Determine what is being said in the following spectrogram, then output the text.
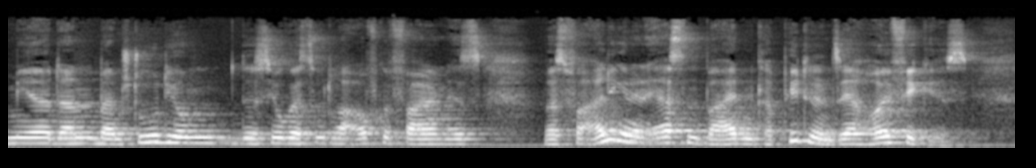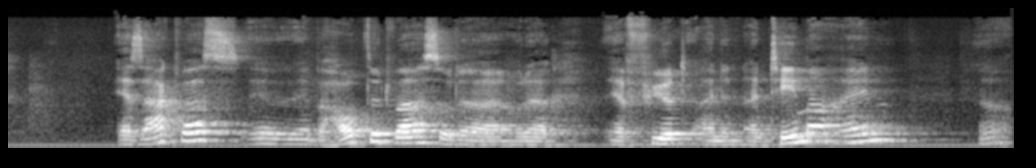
mir dann beim Studium des Yoga Sutra aufgefallen ist, was vor allen Dingen in den ersten beiden Kapiteln sehr häufig ist er sagt was, er, behauptet was oder, oder er führt einen, ein Thema ein ja,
